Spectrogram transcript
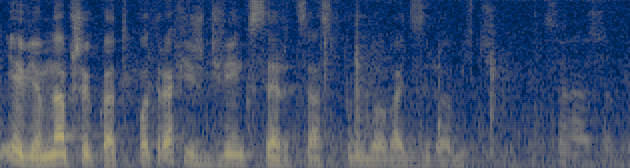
nie wiem, na przykład potrafisz dźwięk serca spróbować zrobić? Zaraz zrobimy.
